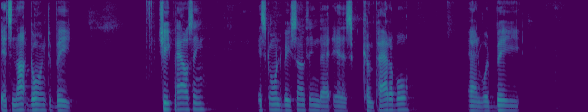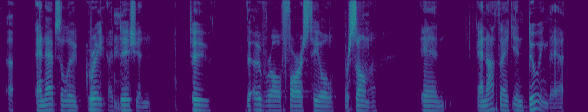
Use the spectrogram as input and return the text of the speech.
it's not going to be cheap housing. It's going to be something that is compatible and would be an absolute great addition to the overall Forest Hill persona. And, and I think in doing that,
